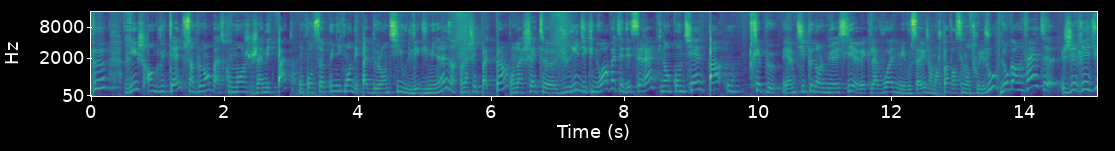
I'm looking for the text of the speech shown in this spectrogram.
peu riche en gluten, tout simplement parce qu'on mange jamais de pâtes, on consomme uniquement des pâtes de lentilles ou de légumineuses, on n'achète pas de pain, on achète du riz, du quinoa, en fait c'est des céréales qui n'en contiennent pas ou très peu, et un petit peu dans le muesli avec l'avoine, mais vous savez j'en mange pas forcément tous les jours. Donc en fait, j'ai réduit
